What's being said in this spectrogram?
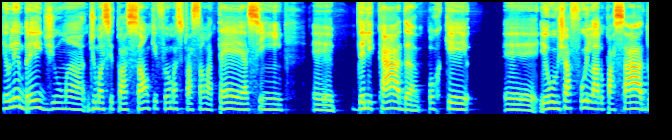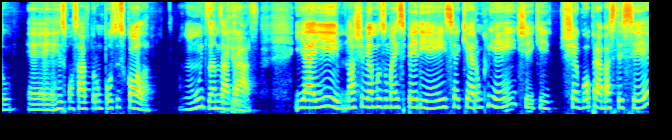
eu lembrei de uma, de uma situação que foi uma situação até assim é, delicada, porque é, eu já fui lá no passado é, responsável por um posto escola, muitos anos Ok. atrás. E aí nós tivemos uma experiência que era um cliente que chegou para abastecer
